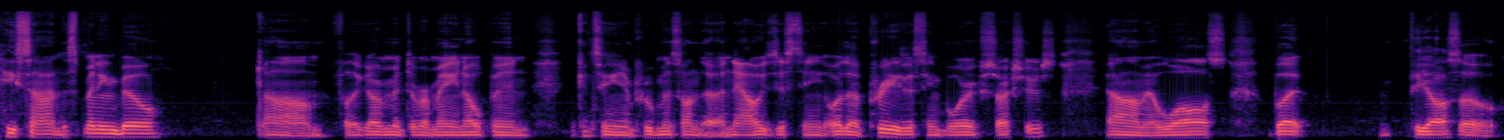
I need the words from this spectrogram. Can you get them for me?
He signed the spending bill um, for the government to remain open and continue improvements on the now existing or the pre-existing border structures um, and walls. But he also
